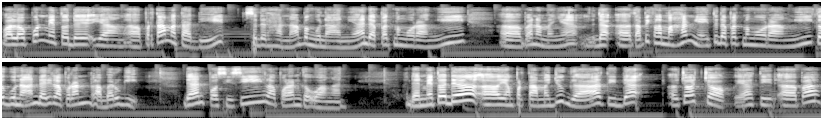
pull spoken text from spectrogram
Walaupun metode yang uh, pertama tadi sederhana penggunaannya dapat mengurangi uh, apa namanya, da, uh, tapi kelemahannya itu dapat mengurangi kegunaan dari laporan laba rugi dan posisi laporan keuangan. Dan metode uh, yang pertama juga tidak uh, cocok ya, Tid, uh, apa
